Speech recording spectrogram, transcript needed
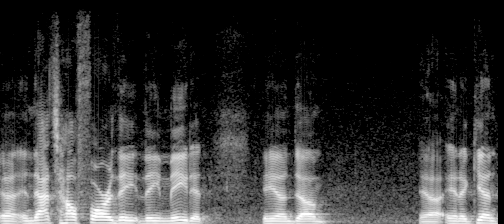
uh, and that's how far they, they made it. And, um, and again,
